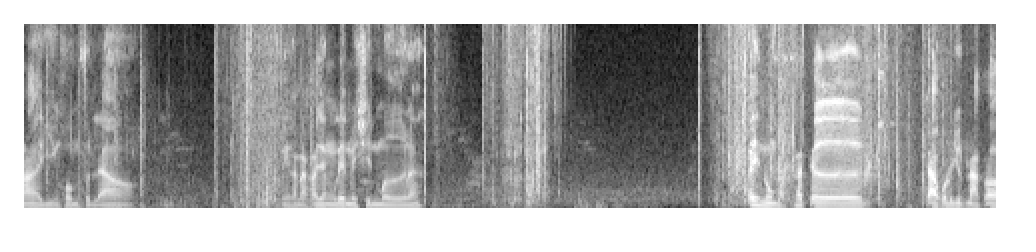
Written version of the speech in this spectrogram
น่าจะยิงคมสุดแล้ว นี่ขนาดเขายังเล่นไม่ชินมือนะไอ้ยหนุ่มถ้าเจอเจ้ากลยุทธ์หนักก็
